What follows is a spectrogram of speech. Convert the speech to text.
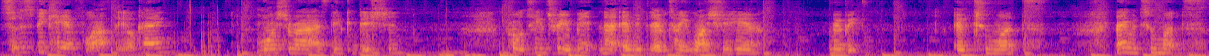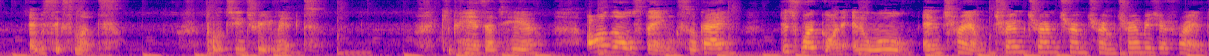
So just be careful out there, okay? Moisturize, deep condition, protein treatment. Not every every time you wash your hair. Maybe every two months. Not even two months. Every six months. Protein treatment. Keep your hands out your hair. All those things, okay? Just work on it and it will and trim. Trim, trim, trim, trim. Trim is your friend.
